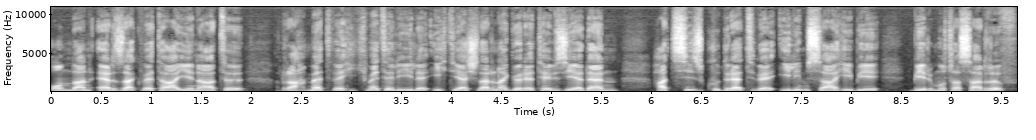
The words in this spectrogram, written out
ondan erzak ve tayinatı, rahmet ve hikmet eliyle ihtiyaçlarına göre tevzi eden, hadsiz kudret ve ilim sahibi bir mutasarrıf,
